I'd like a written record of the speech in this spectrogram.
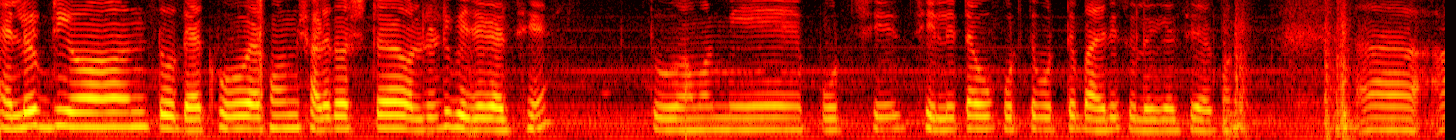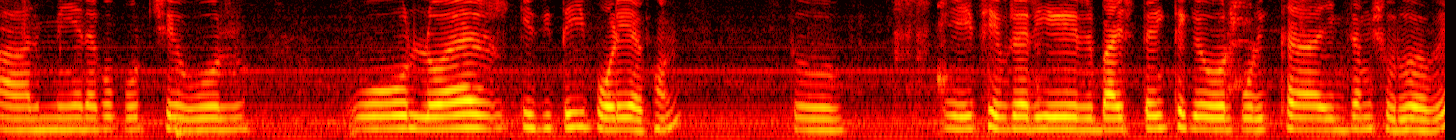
হ্যালো ব্রিয়ন তো দেখো, এখন সাড়ে দশটা অলরেডি বেজে গেছে। তো আমার মেয়ে পড়ছে, ছেলেটাও পড়তে পড়তে বাইরে চলে গেছে এখন। আর মেয়ে দেখো পড়ছে, ওর, ও লয়ার কেজিতেই পড়ে এখন। তো এই ফেব্রুয়ারির বাইশ তারিখ থেকে ওর পরীক্ষা এক্সাম শুরু হবে।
